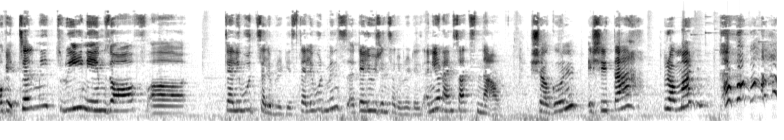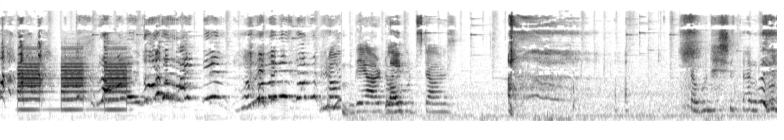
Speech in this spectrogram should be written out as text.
Okay, tell me three names of uh, Tollywood celebrities. Tollywood means uh, television celebrities. And your time starts now. Shagun, Ishita, Raman. Raman is not the right name. Raman is not the Ram- they are Like- stars. Shagun, Ishita, Raman.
